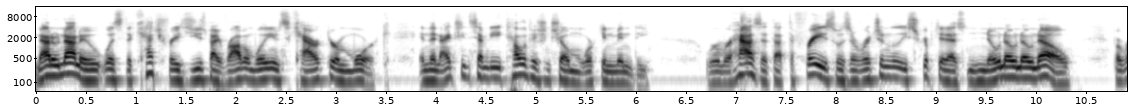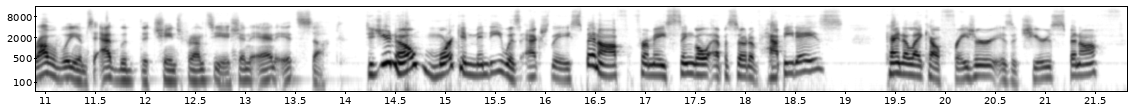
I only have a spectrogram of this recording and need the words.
Nanu Nanu was the catchphrase used by Robin Williams' character Mork in the 1978 television show Mork and Mindy. Rumor has it that the phrase was originally scripted as no, no, no, no, but Robin Williams ad libbed the changed pronunciation and it stuck. Did you know Mork and Mindy was actually a spin off from a single episode of Happy Days? Kind of like how Frasier is a Cheers spin off?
